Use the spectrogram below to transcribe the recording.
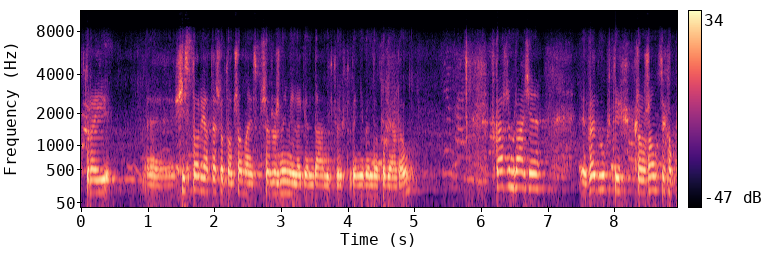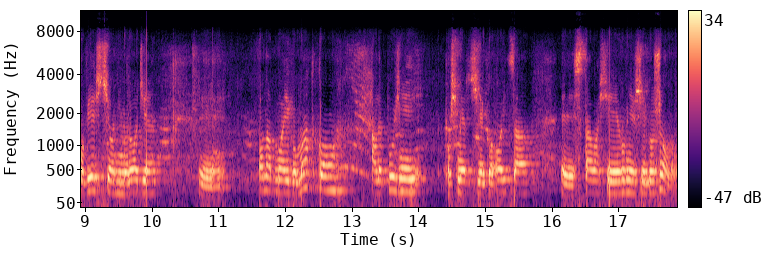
której e, historia też otoczona jest przeróżnymi legendami, których tutaj nie będę opowiadał. W każdym razie według tych krążących opowieści o Nimrodzie e, ona była jego matką, ale później po śmierci jego ojca stała się również jego żoną.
